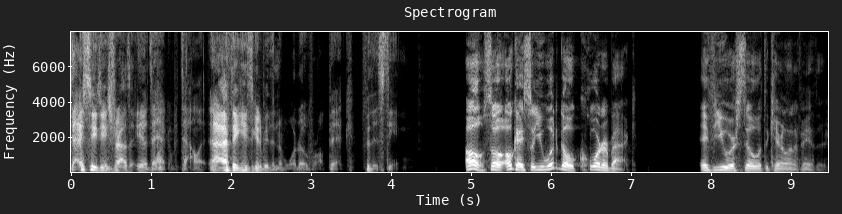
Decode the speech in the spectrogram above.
CJ Stroud's you know, it's a heck of a talent. I think he's going to be the number one overall pick for this team. Oh, so okay, so you would go quarterback if you were still with the Carolina Panthers.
